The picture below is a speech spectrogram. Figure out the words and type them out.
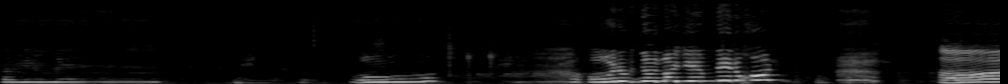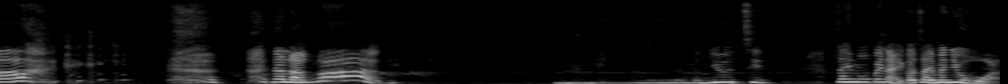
ไปเมโอ้ยโอ้ยดูดูรอยยิ้มดิทุกคนอ๋อน่ารักมากมันอยู่ที่ใจมุกไปไหนก็ใจมันอยู่อะ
